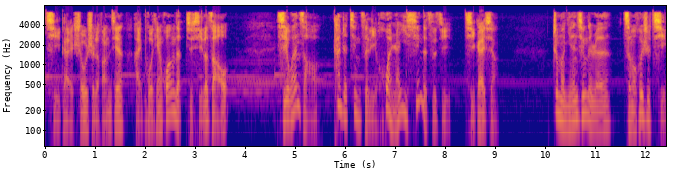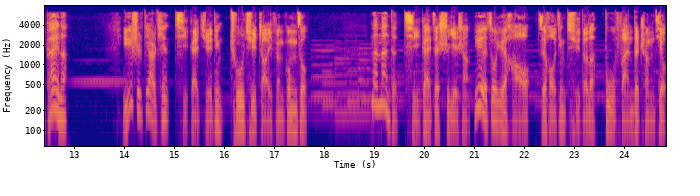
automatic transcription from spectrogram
乞丐收拾了房间，还破天荒的去洗了澡。洗完澡，看着镜子里焕然一新的自己。乞丐想：这么年轻的人怎么会是乞丐呢？于是第二天，乞丐决定出去找一份工作。慢慢的，乞丐在事业上越做越好，最后竟取得了不凡的成就。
